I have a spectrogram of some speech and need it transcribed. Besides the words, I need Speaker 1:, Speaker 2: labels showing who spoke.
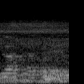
Speaker 1: Yeah.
